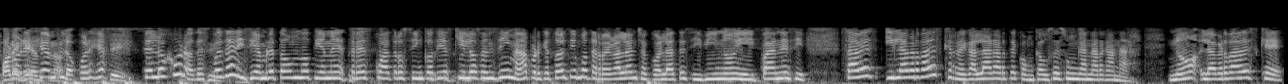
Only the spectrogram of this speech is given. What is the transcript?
Por, Por ejemplo, por ejemplo, Sí. te lo juro, después de diciembre todo el mundo tiene 3, 4, 5, 10 kilos encima, porque todo el tiempo te regalan chocolates y vino y panes y, ¿sabes? Y la verdad es que regalar arte con causa es un ganar-ganar, ¿no? La verdad es que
